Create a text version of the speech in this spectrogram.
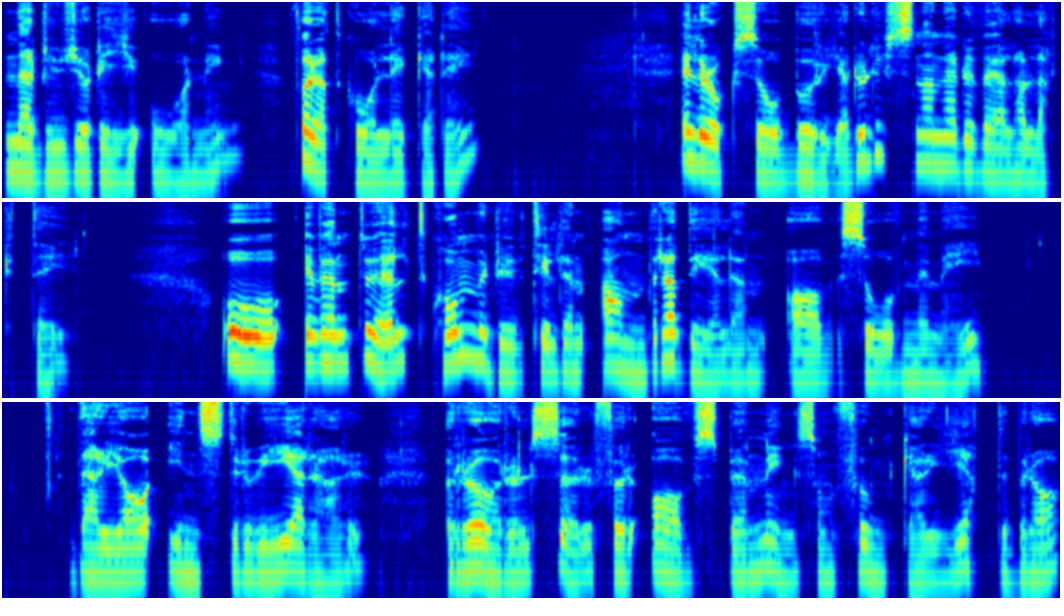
när du gör dig i ordning för att gå och lägga dig. Eller också börjar du lyssna när du väl har lagt dig. Och eventuellt kommer du till den andra delen av Sov med mig där jag instruerar rörelser för avspänning som funkar jättebra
